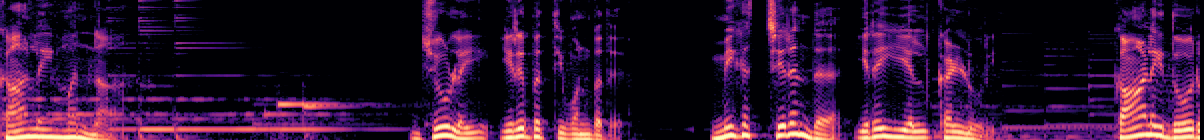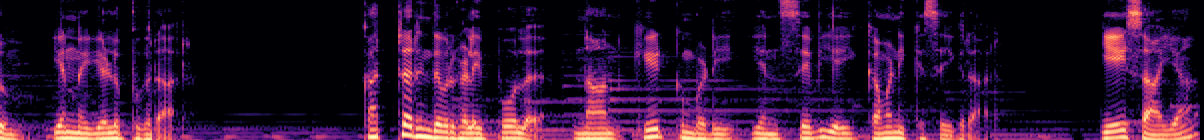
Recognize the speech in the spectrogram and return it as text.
காலை மன்னா. ஜூலை இருபத்தி ஒன்பது. மிகச் சிறந்த இறையியல் கல்லூரி. காலைதோறும் என்னை எழுப்புகிறார். கற்றறிந்தவர்களைப் போல நான் கேட்கும்படி என் செவியை கவனிக்க செய்கிறார். ஏசாயா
